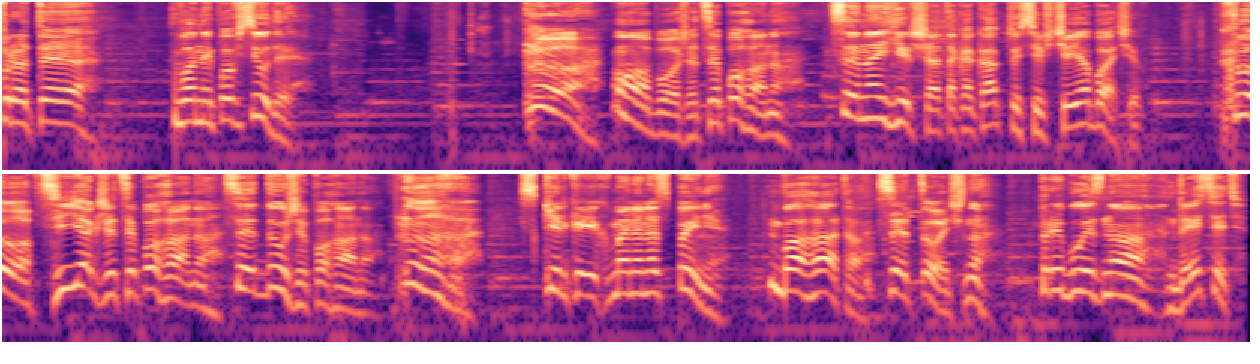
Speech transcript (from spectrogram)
Проте. Вони повсюди. О боже, це погано. Це найгірша атака кактусів, що я бачив. хлопці, як же це погано. Це дуже погано. Скільки їх в мене на спині? Багато. Це точно. Приблизно 10.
